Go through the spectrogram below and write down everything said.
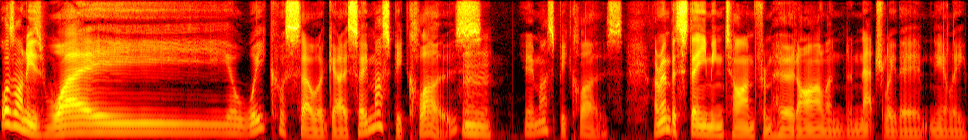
Was on his way a week or so ago, so he must be close. Mm. Yeah, must be close. I remember steaming time from Heard Island, and naturally, there nearly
